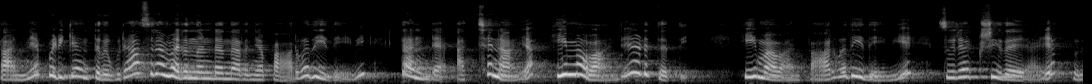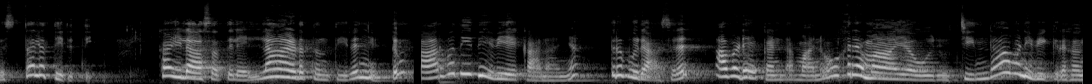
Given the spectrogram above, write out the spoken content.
തന്നെ പിടിക്കാൻ ത്രിപുരാസുരം വരുന്നുണ്ടെന്നറിഞ്ഞ പാർവതി ദേവി തന്റെ അച്ഛനായ ഹിമവാന്റെ അടുത്തെത്തി. ഹിമവാൻ പാർവതി ദേവിയെ സുരക്ഷിതയായ ഒരു സ്ഥലത്തിരുത്തി. കൈലാസത്തിൽ എല്ലായിടത്തും തിരഞ്ഞിട്ടും പാർവതി ദേവിയെ കാണാഞ്ഞ ത്രിപുരാസുരൻ അവിടെ കണ്ട മനോഹരമായ ഒരു ചിന്താമണി വിഗ്രഹം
